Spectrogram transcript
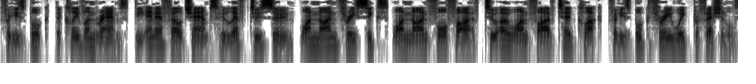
for his book, The Cleveland Rams, The NFL Champs Who Left Too Soon, 1936-1945-2015 Ted Kluck, for his book Three Week Professionals,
